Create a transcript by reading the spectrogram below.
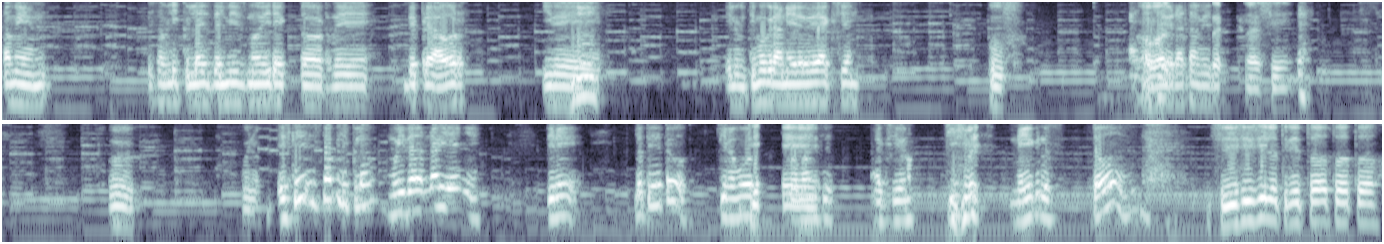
También esta película es del mismo director de Depredador y de El último gran héroe de acción. Uf, Esa Ah, se también. así. Uh. Bueno, es que es una película muy navideña. Tiene, lo tiene todo. Tiene amor, romance, acción, chistes, negros, todo. Sí, sí, sí, lo tiene todo, todo, todo.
